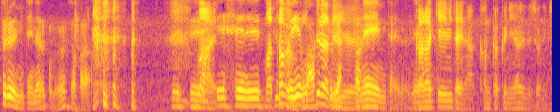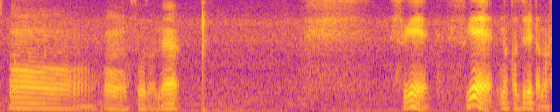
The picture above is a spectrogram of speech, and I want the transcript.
プルみたいになるかもよ。だから。平成、まあ平成まあ多分といえばアッ僕らで言うプルやったねみたいなね。あガラケーみたいな感覚になるんでしょうねきっあとーうんそうだね。すげえすげえなんかずれたな。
